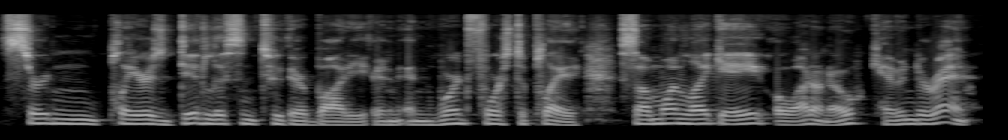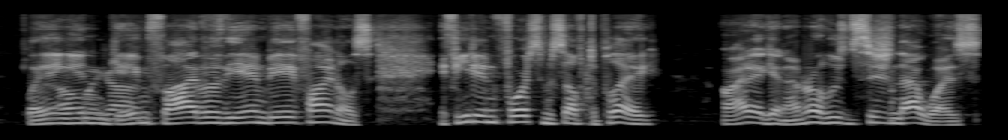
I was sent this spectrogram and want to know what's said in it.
certain players did listen to their body and, and weren't forced to play? Someone like a oh i don't know kevin durant playing Oh in game five of the nba finals. If he didn't force himself to play all right again i don't know whose decision that was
